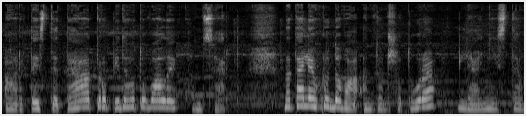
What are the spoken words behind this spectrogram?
А артисти театру підготували концерт. Наталія Грудова, Антон Шатура для Ніс ТВ.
